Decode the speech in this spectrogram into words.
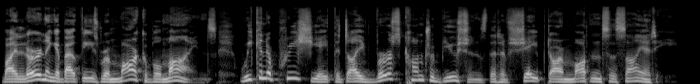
By learning about these remarkable minds, we can appreciate the diverse contributions that have shaped our modern society.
